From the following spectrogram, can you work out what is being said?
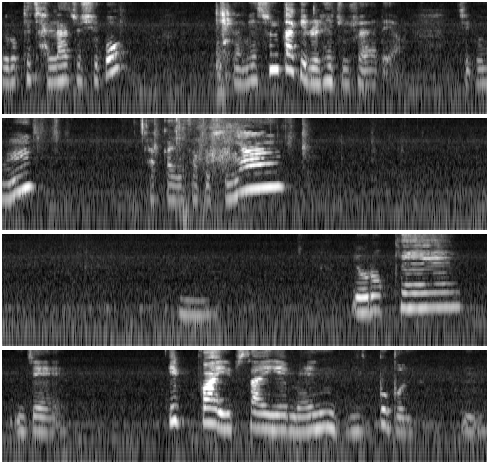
이렇게 잘라주시고 그 다음에 순따기를 해주셔야 돼요. 지금 가까이서 보시면 음, 요렇게 이제 입과 입 사이의 맨 윗부분 음,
